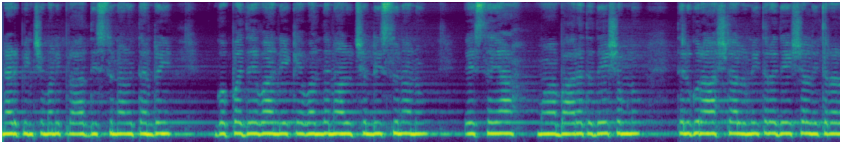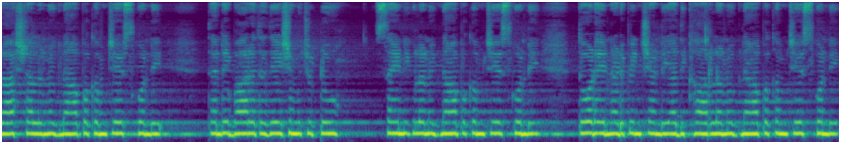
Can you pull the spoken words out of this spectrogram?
నడిపించమని ప్రార్థిస్తున్నాను తండ్రి. గొప్ప దేవా నీకే వందనాలు చెల్లిస్తున్నాను. ఏసయ మా భారతదేశంను తెలుగు రాష్ట్రాలను ఇతర దేశాలను ఇతర రాష్ట్రాలను జ్ఞాపకం చేసుకోండి. తండ్రి భారతదేశం చుట్టూ సైనికులను జ్ఞాపకం చేసుకోండి. తోడై నడిపించండి. అధికారులను జ్ఞాపకం చేసుకోండి.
